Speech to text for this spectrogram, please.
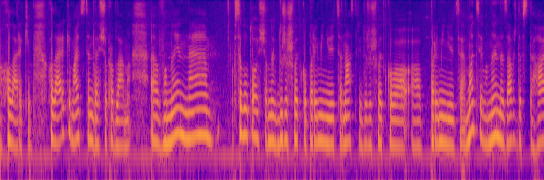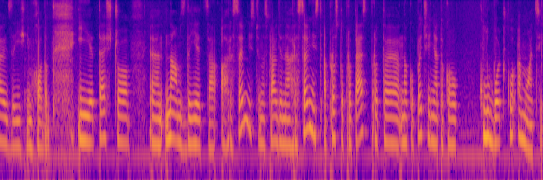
холериків. Холерики мають з цим дещо проблеми. Вони не в силу того, що в них дуже швидко перемінюється настрій, дуже швидко перемінюються емоції, вони не завжди встигають за їхнім ходом. І те, що е, нам здається агресивністю, насправді не агресивність, а просто протест проти накопичення такого. Клубочку емоцій,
